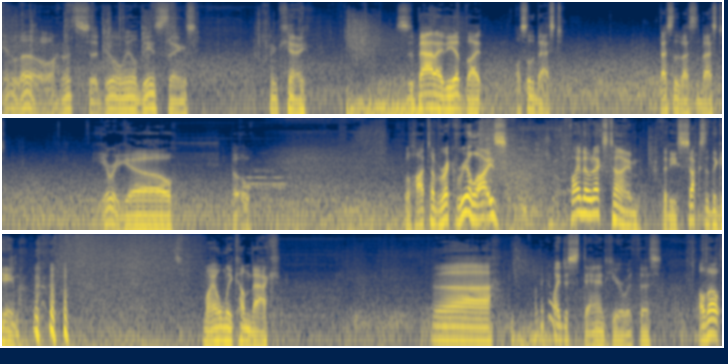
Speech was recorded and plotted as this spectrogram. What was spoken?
Hello. Let's uh, dual wield these things. Okay. This is a bad idea, but also the best. Best of the best of the best. Here we go. Uh-oh. Will Hot Tub Rick realize? Find out next time that he sucks at the game. It's my only comeback. Uh, I think I might just stand here with this. Although,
